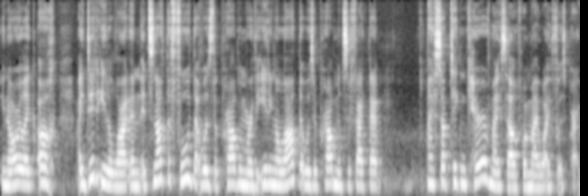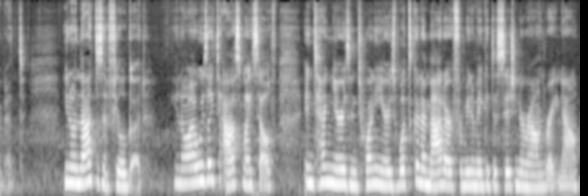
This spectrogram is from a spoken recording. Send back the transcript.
You know, or like, ugh, I did eat a lot. And it's not the food that was the problem or the eating a lot that was a problem. It's the fact that I stopped taking care of myself when my wife was pregnant. You know, and that doesn't feel good. You know, I always like to ask myself in 10 years, in 20 years, what's going to matter for me to make a decision around right now?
